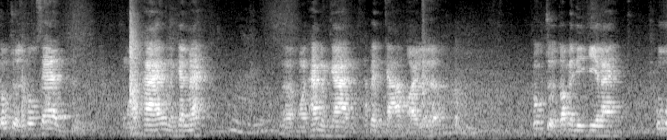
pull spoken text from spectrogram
ทุกจุดทุกเส้นหัวท้ายเหมือนกันไหมหัวท้ายเหมือนกัน ถ้าเป็นกราฟออยเลอร์ ทุกจุดต้องเป็นดีกรีอะไรคู่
